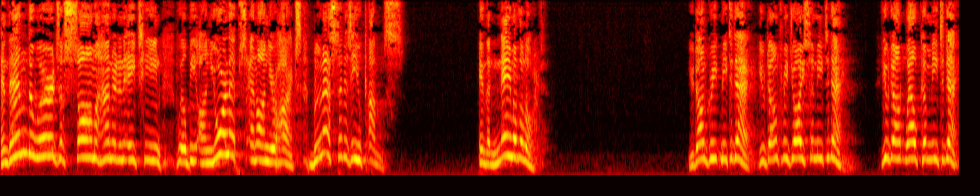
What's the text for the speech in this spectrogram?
And then the words of Psalm 118 will be on your lips and on your hearts. Blessed is he who comes in the name of the Lord. You don't greet me today. You don't rejoice in me today. You don't welcome me today,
